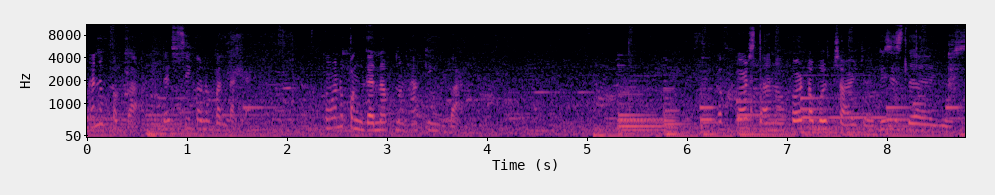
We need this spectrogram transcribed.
Ano pa ba? Let's see kung ano panlagay. Kung ano pang ganap ng aking bag. Of course, ano, portable charger. This is the use.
